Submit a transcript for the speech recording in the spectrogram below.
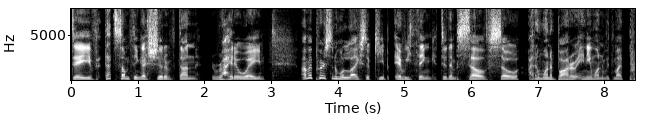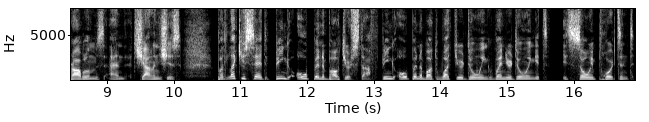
Dave, that's something I should have done right away. I'm a person who likes to keep everything to themselves, so I don't want to bother anyone with my problems and challenges. But like you said, being open about your stuff, being open about what you're doing when you're doing it is so important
